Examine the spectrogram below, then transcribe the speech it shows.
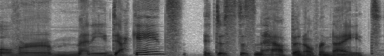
over many decades. It just doesn't happen overnight.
